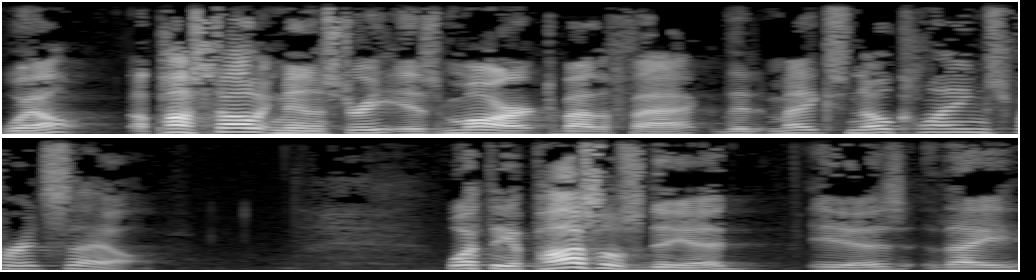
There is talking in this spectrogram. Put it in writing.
Well, apostolic ministry is marked by the fact that it makes no claims for itself. What the apostles did is they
